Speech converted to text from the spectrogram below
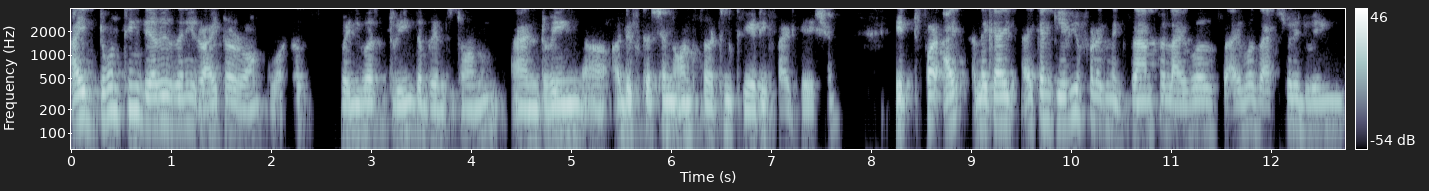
I don't think there is any right or wrong quarters when you are doing the brainstorming and doing uh, a discussion on certain creative ideation. It for I like I, I can give you for an example. I was I was actually doing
